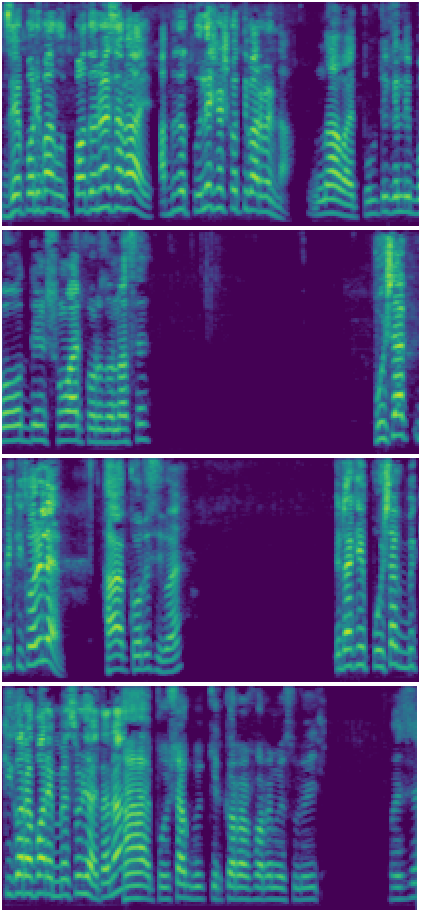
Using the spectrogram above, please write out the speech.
যে পরিমাণ উৎপাদন হয়েছে ভাই আপনি তো তুলে শেষ করতে পারবেন না। না ভাই তুলতে গেলে বহুত দিন সময়ের প্রয়োজন আছে। পুঁইশাক বিক্রি করিলেন? হ্যাঁ করেছি ভাই। এটা কি পুঁইশাক বিক্রি করার পরে মেসুরি হয় তাই না? হ্যাঁ হ্যাঁ পোশাক বিক্রি করার পরে মেসুরি হয়েছে।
